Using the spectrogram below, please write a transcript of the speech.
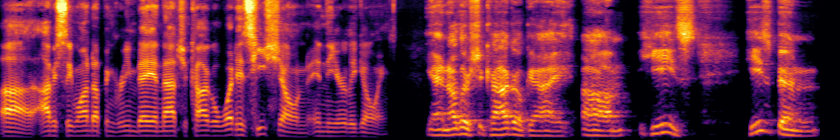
Uh, obviously wound up in green bay and not chicago. What has he shown in the early going? Yeah another chicago guy. Um, he's he's been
